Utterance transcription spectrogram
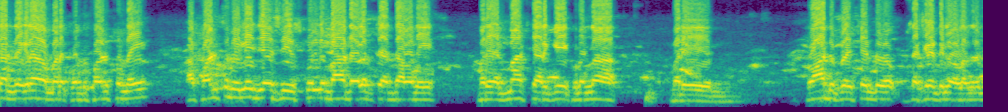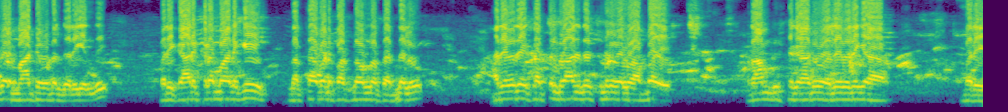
గారి దగ్గర మరి కొంత ఫండ్స్ ఉన్నాయి. ఆ ఫండ్స్ రిలీజ్ చేసి ఈ స్కూల్ని బాగా డెవలప్ చేద్దామని మరి హెడ్ మాస్టర్ గారికి ఇక్కడున్న మరి వార్డు ప్రెసిడెంట్ సెక్రటరీ వాళ్ళందరూ కూడా మాట ఇవ్వడం జరిగింది. మరి కార్యక్రమానికి నత్తాపడి పట్టణంలో పెద్దలు అదేవిధంగా కత్తుల రాజలక్ష్మి వాళ్ళ అబ్బాయి రామకృష్ణ గారు అదేవిధంగా మరి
